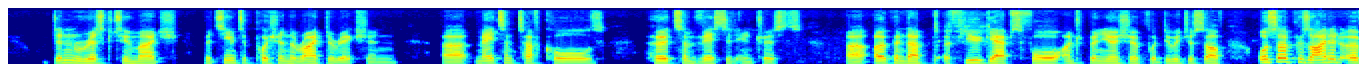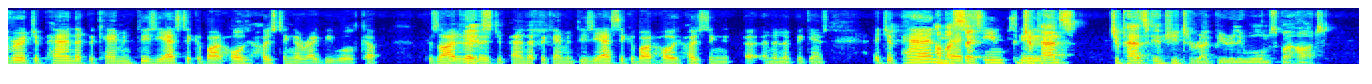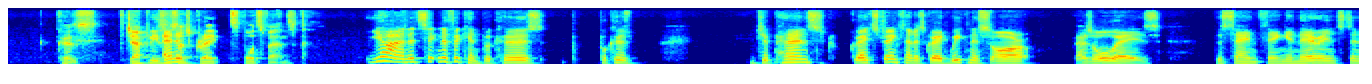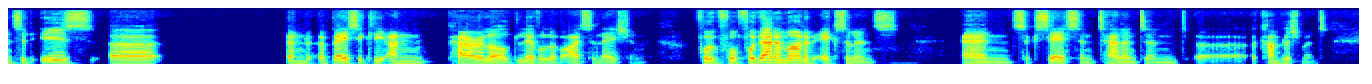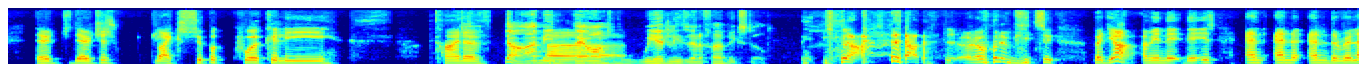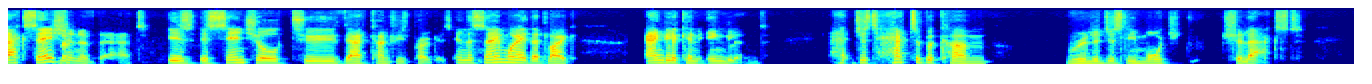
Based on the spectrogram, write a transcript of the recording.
didn't risk too much, but seemed to push in the right direction. Uh, made some tough calls, hurt some vested interests, uh, opened up a few gaps for entrepreneurship, for do-it-yourself. Also presided over a Japan that became enthusiastic about ho- hosting a rugby World Cup. Presided over a Japan that became enthusiastic about ho- hosting uh, an Olympic Games. A Japan I must that say, seemed to Japan's Japan's entry to rugby really warms my heart because the Japanese are it- such great sports fans. Yeah, and it's significant because because Japan's great strength and its great weakness are, as always, the same thing. In their instance, it is uh, an, a basically unparalleled level of isolation. For, for for that amount of excellence and success and talent and uh, accomplishment. They're they're just like super quirkily kind of Yeah, I mean they Uh, are weirdly xenophobic still. yeah i don't want to be too but yeah i mean there, there is and and and the relaxation of that is essential to that country's progress. In the same way that like anglican england ha- just had to become religiously more ch- chillaxed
